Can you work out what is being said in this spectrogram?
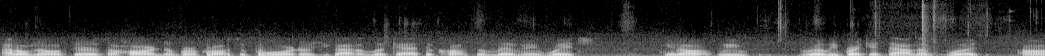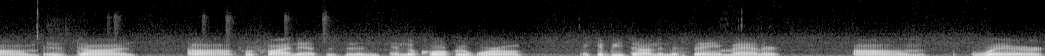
I don't know if there's a hard number across the board, or you got to look at the cost of living, which, you know, if we really break it down, that's what um, is done uh, for finances in, in the corporate world. It could be done in the same manner, um, where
